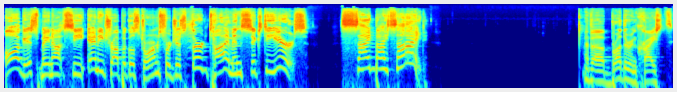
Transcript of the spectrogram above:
August may not see any tropical storms for just third time in 60 years. Side by side. I have a brother in Christ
